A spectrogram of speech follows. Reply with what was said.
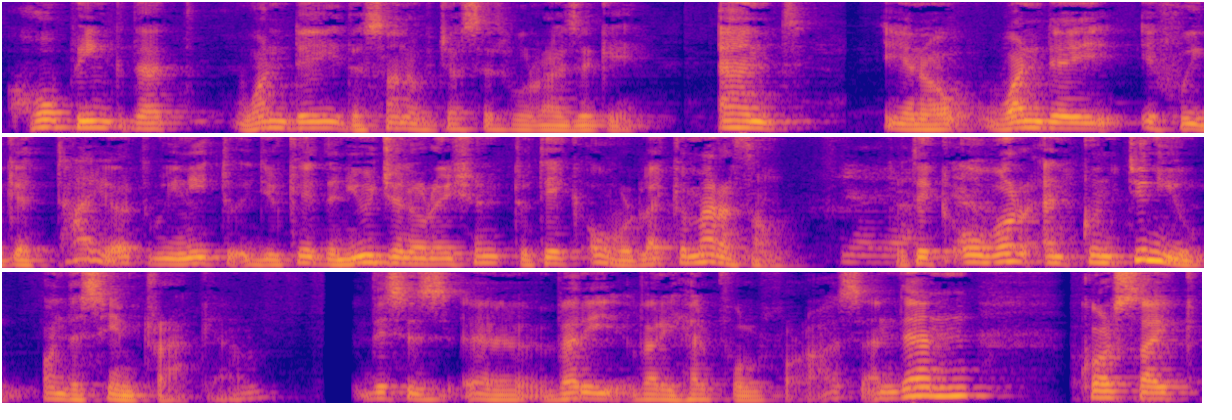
hoping that one day the Son of Justice will rise again. And, you know, one day if we get tired, we need to educate the new generation to take over like a marathon, Yeah, yeah, to take yeah. over and continue on the same track. yeah. This is uh, very, very helpful for us. And then, of course, like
